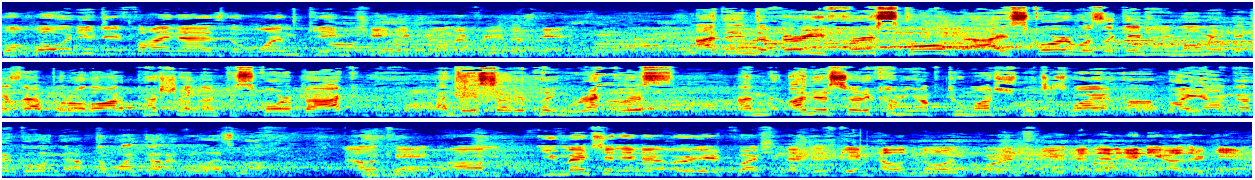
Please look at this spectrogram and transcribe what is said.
What, what would you define as the one game-changing moment for you this game? I think the very first goal that I scored was a game-changing moment because that put a lot of pressure on them to score back, and they started playing reckless, and Under started coming up too much, which is why uh, Ayan got a goal and Abdul got a goal as well. Okay, um, you mentioned in an earlier question that this game held no importance for you and than any other game.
